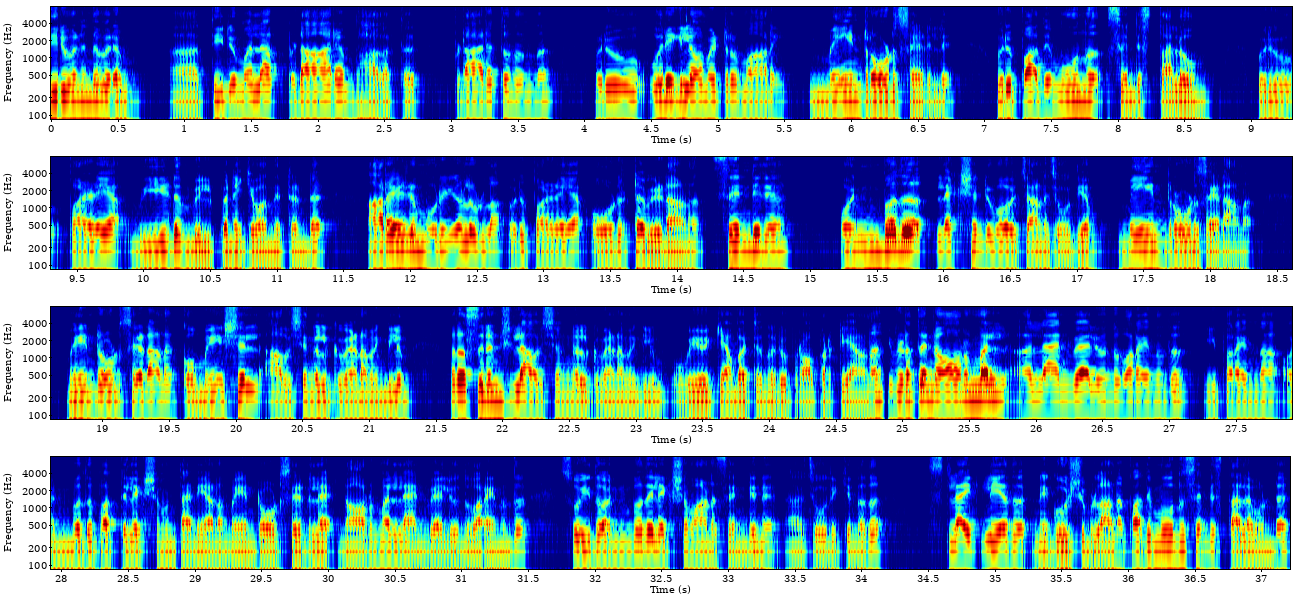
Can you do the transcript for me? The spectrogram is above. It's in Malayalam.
തിരുവനന്തപുരം തിരുമല പിടാരം ഭാഗത്ത് പിടാരത്ത് നിന്ന് ഒരു ഒരു കിലോമീറ്റർ മാറി മെയിൻ റോഡ് സൈഡിൽ ഒരു പതിമൂന്ന് സെന്റ് സ്ഥലവും ഒരു പഴയ വീടും വിൽപ്പനയ്ക്ക് വന്നിട്ടുണ്ട്. ആറേഴ് മുറികളുള്ള ഒരു പഴയ ഓടിട്ട വീടാണ്. സെന്റിന് ഒൻപത് ലക്ഷം രൂപ വെച്ചാണ് ചോദ്യം മെയിൻ റോഡ് സൈഡാണ്. മെയിൻ റോഡ് സൈഡാണ് കൊമേഴ്ഷ്യൽ ആവശ്യങ്ങൾക്ക് വേണമെങ്കിലും റെസിഡൻഷ്യൽ ആവശ്യങ്ങൾക്ക് വേണമെങ്കിലും ഉപയോഗിക്കാൻ പറ്റുന്ന ഒരു പ്രോപ്പർട്ടിയാണ് ഇവിടുത്തെ നോർമൽ ലാൻഡ് വാല്യൂ എന്ന് പറയുന്നത് ഈ പറയുന്ന ഒൻപത് പത്ത് ലക്ഷവും തന്നെയാണ് മെയിൻ റോഡ് സൈഡിലെ നോർമൽ ലാൻഡ് വാല്യൂ എന്ന് പറയുന്നത്. സോ ഇത് ഒൻപത് ലക്ഷമാണ് സെന്റിന് ചോദിക്കുന്നത്. സ്ലൈറ്റ്ലി അത് നെഗോഷ്യബിൾ ആണ്. പതിമൂന്ന് സെന്റ് സ്ഥലമുണ്ട്.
